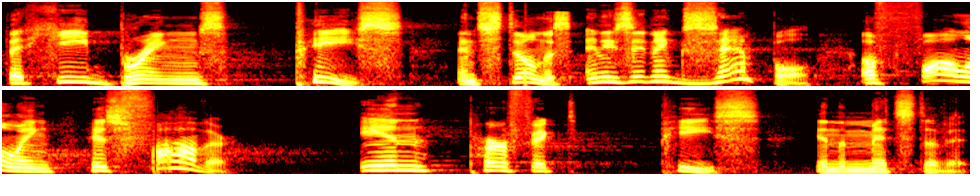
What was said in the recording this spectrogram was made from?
that he brings peace and stillness. And he's an example of following his Father in perfect peace in the midst of it.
